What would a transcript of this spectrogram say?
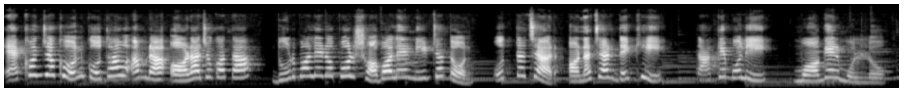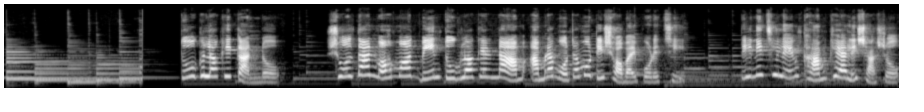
এখন যখন কোথাও আমরা অরাজকতা, দুর্বলের ওপর সবলের নির্যাতন, অত্যাচার, অনাচার দেখি, তাকে বলি মগের মূল্য। তুঘলকি কাণ্ড। সুলতান মোহাম্মদ বিন তুঘলকের নাম আমরা মোটামুটি সবাই পড়েছি। তিনি ছিলেন খামখেয়ালি শাসক।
